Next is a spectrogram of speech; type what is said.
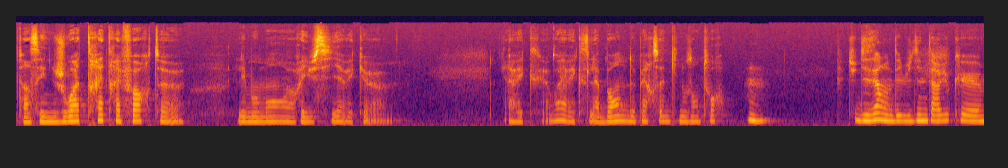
Enfin, c'est une joie très très forte les moments réussis avec avec ouais, avec la bande de personnes qui nous entourent. Hmm. Tu disais en début d'interview que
